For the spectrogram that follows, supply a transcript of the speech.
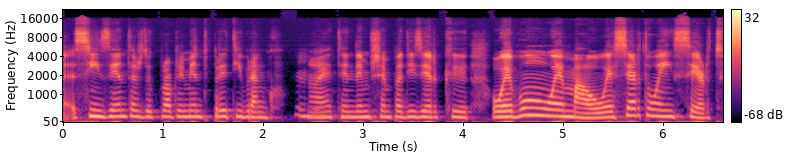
uh, cinzentas do que propriamente preto e branco, uhum. não é? Tendemos sempre a dizer que ou é bom ou é mau, ou é certo ou é incerto,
